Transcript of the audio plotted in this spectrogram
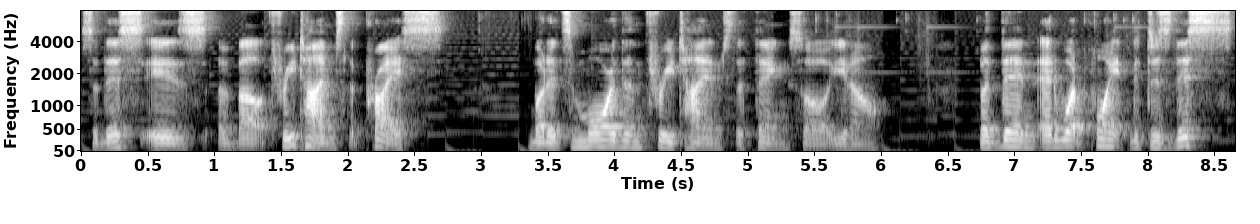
So this is about three times the price, but it's more than three times the thing. So, you know, but then at what point does this,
